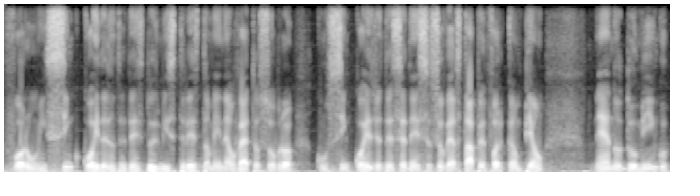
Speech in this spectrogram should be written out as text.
foram em cinco corridas de antecedência. 2013 também, né? O Vettel sobrou com cinco corridas de antecedência. Se o Verstappen for campeão né, no domingo,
